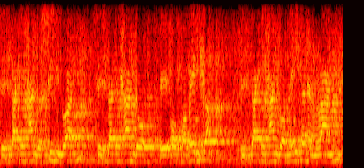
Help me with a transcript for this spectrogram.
se está quejando Citibank, se está quejando eh, Of America, se está quejando American Airlines,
